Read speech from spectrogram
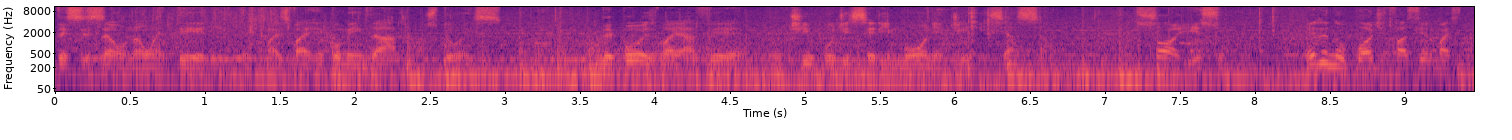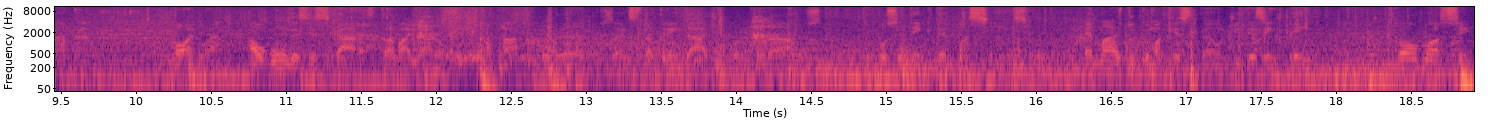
Decisão não é dele, mas vai recomendar nós dois. Depois vai haver um tipo de cerimônia de iniciação. Só isso? Ele não pode fazer mais nada. Olha, algum desses caras trabalharam com contato por anos antes da Trindade incorporá-los. Você tem que ter paciência. É mais do que uma questão de desempenho. Como assim?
